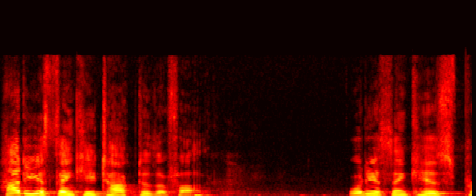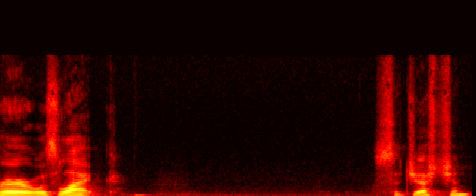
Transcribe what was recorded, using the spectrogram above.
How do you think he talked to the Father? What do you think his prayer was like? Suggestion?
